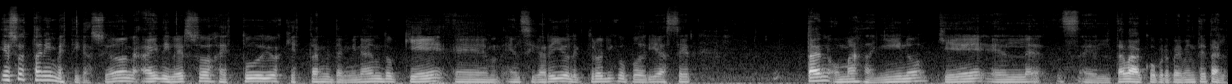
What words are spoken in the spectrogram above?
Eso está en investigación. Hay diversos estudios que están determinando que em, el cigarrillo electrónico podría ser tan o más dañino que el, tabaco propiamente tal.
